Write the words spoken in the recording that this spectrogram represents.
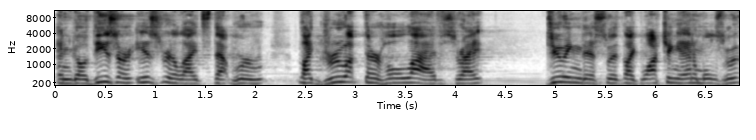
and go, these are Israelites that were like grew up their whole lives, right? Doing this with like watching animals, uh,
